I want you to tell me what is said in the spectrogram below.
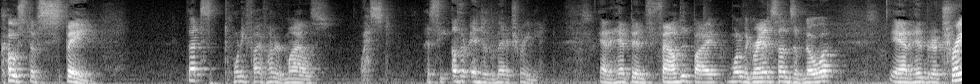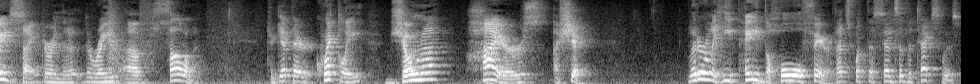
coast of Spain. That's 2,500 miles west. That's the other end of the Mediterranean. And it had been founded by one of the grandsons of Noah, and it had been a trade site during the, the reign of Solomon. To get there quickly, Jonah hires a ship. Literally, he paid the whole fare. That's what the sense of the text was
